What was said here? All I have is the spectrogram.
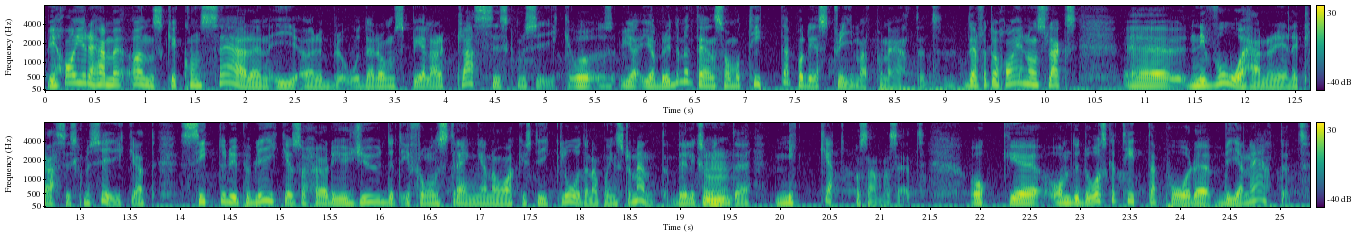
Vi har ju det här med Önskekonserten i Örebro där de spelar klassisk musik. Och jag, jag brydde mig inte ens om att titta på det streamat på nätet. Därför att du har ju någon slags eh, nivå här när det gäller klassisk musik. Att sitter du i publiken så hör du ju ljudet ifrån strängarna och akustiklådorna på instrumenten. Det är liksom Mm. inte mickat på samma sätt. Och eh, om du då ska titta på det via nätet,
